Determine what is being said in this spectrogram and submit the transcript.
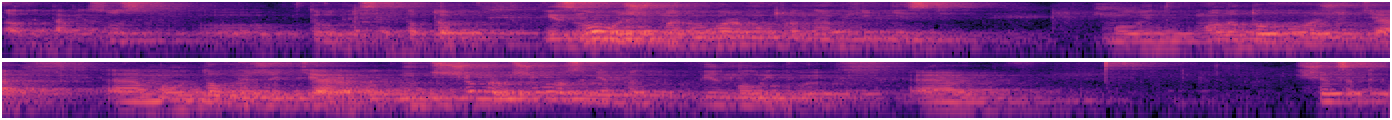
Але там Ісус втрутився. Тобто, і знову ж ми говоримо про необхідність молитв, молитовного життя. Е, Молитовне життя. Ну, Що ми, що ми розуміємо під- молитвою? Е, Що це таке?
